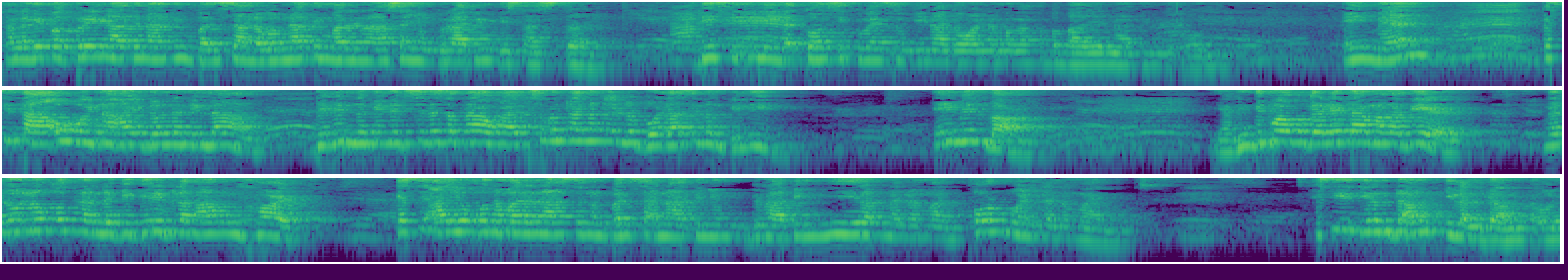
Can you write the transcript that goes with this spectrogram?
Talaga pag-pray natin ating bansa na huwag nating maranasan yung grabing disaster. Discipline at consequence ng ginagawa ng mga kababayan natin doon. Amen? Kasi tao, ina-idol na nila. Bilib na bilib sila sa tao. Kahit samantalang kay Lord, wala silang bilib. Amen ba? Yan. Hindi po ako galit ha, mga dear. Nalulungkot lang, nagigrieve lang ang heart. Kasi ayaw ko na maranasan ng bansa natin yung grabing hirap na naman, turmoil na naman. Kasi ilang daang, ilang daang taon,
